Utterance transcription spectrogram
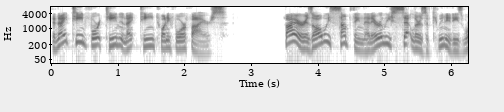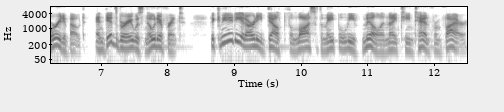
The 1914 and 1924 fires. Fire is always something that early settlers of communities worried about, and Didsbury was no different. The community had already dealt with the loss of the Maple Leaf Mill in 1910 from fire,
